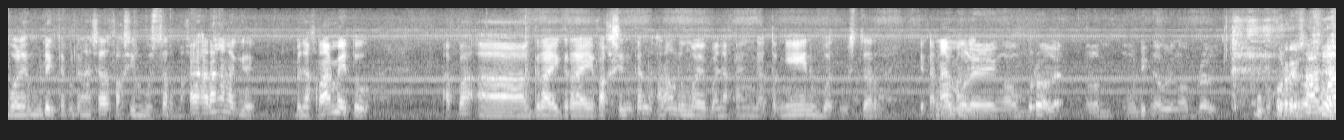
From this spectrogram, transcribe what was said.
boleh mudik tapi dengan syarat vaksin booster. Makanya sekarang kan lagi banyak rame tuh. Apa eh, gerai-gerai vaksin kan sekarang udah mulai banyak yang datengin buat booster. Ya karena Nggak boleh ngobrol ya. Kalau mudik nggak boleh ngobrol. Bukber ya sama.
